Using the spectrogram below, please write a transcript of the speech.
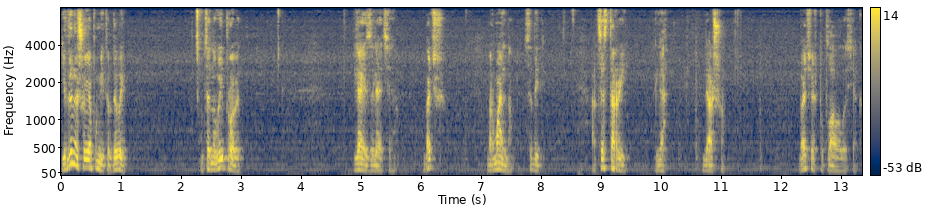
Єдине, що я помітив, диви. Це новий провід. Для ізоляції. Бачиш? Нормально сидить. А це старий. Ля. Ляшо. Бачиш, поплавалось як.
